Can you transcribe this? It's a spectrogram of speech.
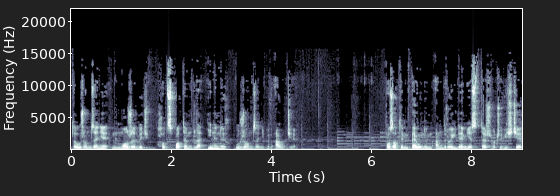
to urządzenie może być hotspotem dla innych urządzeń w aucie. Poza tym pełnym Androidem jest też oczywiście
